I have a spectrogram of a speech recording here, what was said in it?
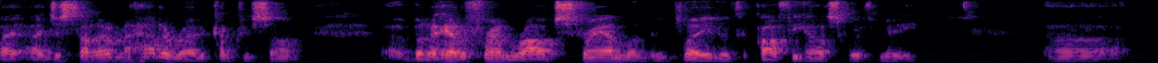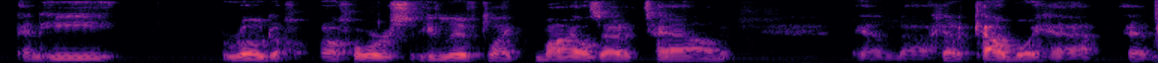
I, I just thought I don't know how to write a country song, uh, but I had a friend Rob Strandland who played at the coffee house with me, uh, and he rode a, a horse. He lived like miles out of town and, and uh, had a cowboy hat and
